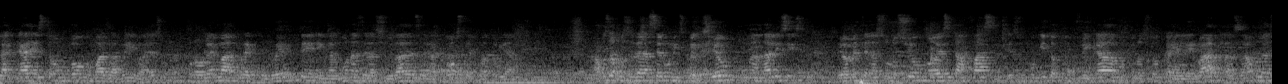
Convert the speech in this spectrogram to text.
la calle está un poco más arriba. Es un problema recurrente en algunas de las ciudades de la costa ecuatoriana. Vamos a proceder a hacer una inspección, un análisis. Obviamente la solución no es tan fácil, es un poquito complicada porque nos toca elevar las aulas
